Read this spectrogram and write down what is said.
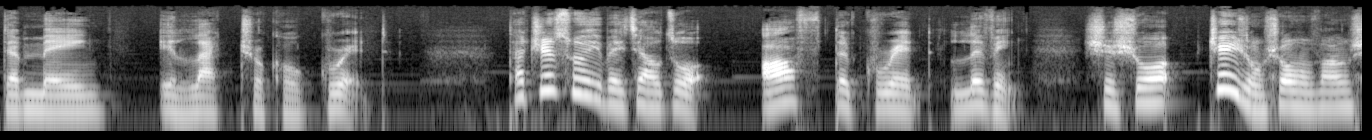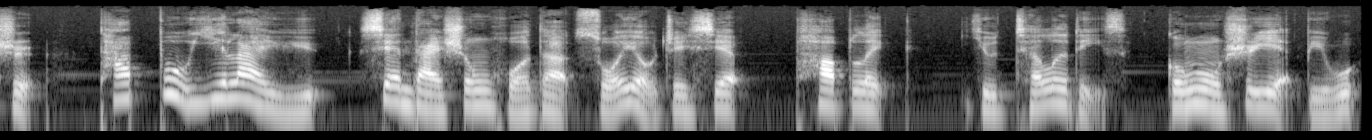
the main electrical grid. 它之所以被叫做 off the grid living，是说这种生活方式它不依赖于现代生活的所有这些 public utilities 公共事业，比如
